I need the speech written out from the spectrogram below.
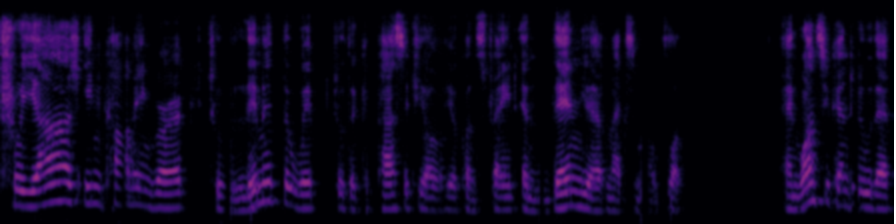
Triage incoming work to limit the WIP to the capacity of your constraint, and then you have maximum flow. And once you can do that,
